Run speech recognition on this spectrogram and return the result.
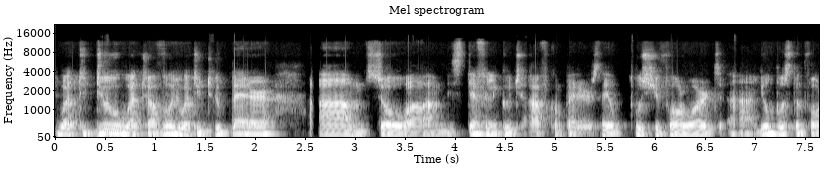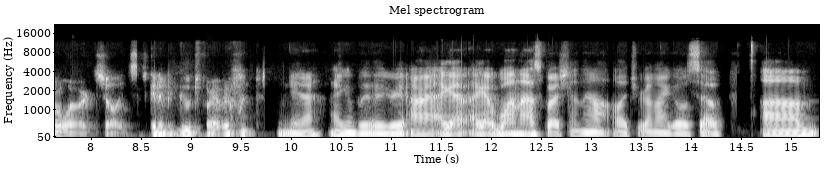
what to do, what to avoid, what to do better. Um, so um, it's definitely good to have competitors. They'll push you forward. Uh, you'll push them forward. So it's going to be good for everyone. Yeah, I completely agree. All right, I got I got one last question, then I'll, I'll let you run my goal. So um,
